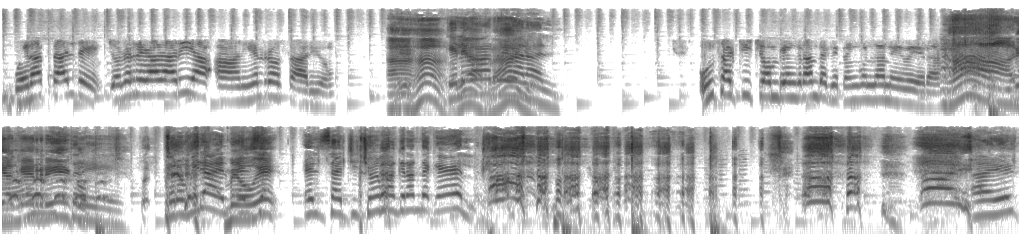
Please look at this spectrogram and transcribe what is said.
Buenas tardes. Yo le regalaría a Daniel Rosario Ajá. ¿Qué le vas a regalar? Un salchichón bien grande que tengo en la nevera. ¡Ah, María, qué rico! Pero mira, el, Me el ahogué. sa- el salchichón es más grande que él. Ay, él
